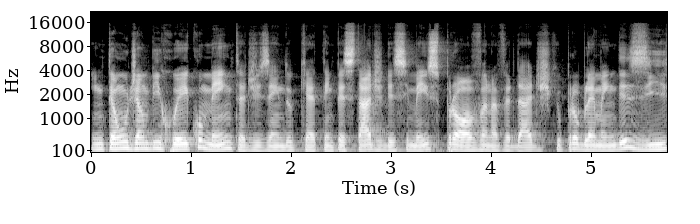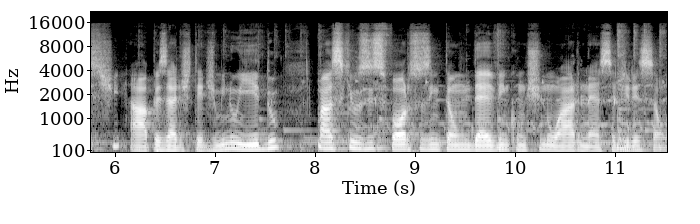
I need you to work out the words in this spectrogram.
Então o Jiang Bihui comenta dizendo que a tempestade desse mês prova, na verdade, que o problema ainda existe, apesar de ter diminuído, mas que os esforços então devem continuar nessa direção.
